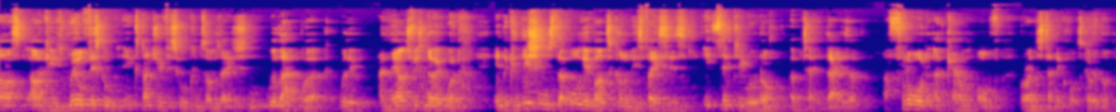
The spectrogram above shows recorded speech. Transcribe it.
ask, argues will fiscal expansionary fiscal consolidation will that work? Will it? And the answer is no, it won't. In the conditions that all the advanced economies faces, it simply will not obtain. That is a, a flawed account of or understanding of what's going on.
